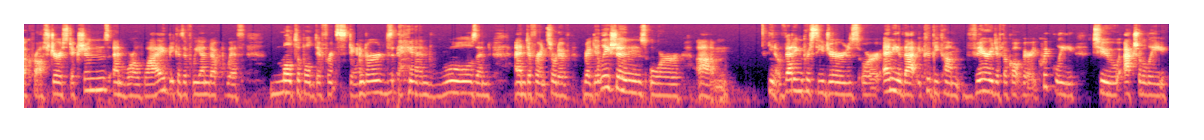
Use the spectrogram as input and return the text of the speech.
across jurisdictions and worldwide. Because if we end up with multiple different standards and rules and and different sort of regulations or um, you know vetting procedures or any of that, it could become very difficult very quickly to actually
